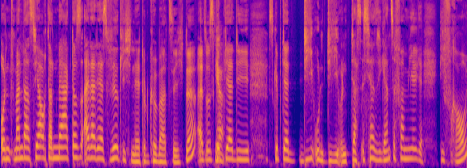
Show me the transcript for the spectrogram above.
Und man das ja auch dann merkt, das ist einer, der ist wirklich nett und kümmert sich, ne? Also es gibt ja. ja die, es gibt ja die und die und das ist ja die ganze Familie. Die Frau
